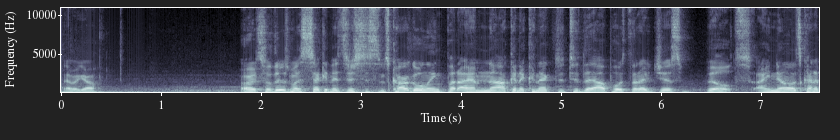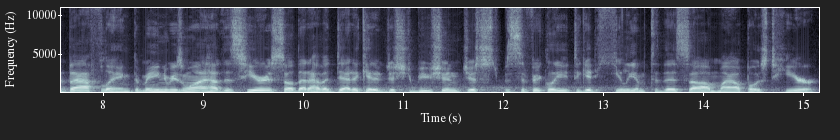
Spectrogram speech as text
There we go. Alright, so there's my second Intersystems cargo link, but I am not going to connect it to the outpost that I just built. I know it's kind of baffling. The main reason why I have this here is so that I have a dedicated distribution just specifically to get helium to this, uh, my outpost here.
